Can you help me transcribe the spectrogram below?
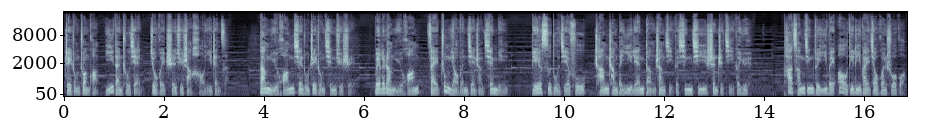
这种状况一旦出现，就会持续上好一阵子。当女皇陷入这种情绪时，为了让女皇在重要文件上签名，别斯杜杰夫常常得一连等上几个星期甚至几个月。他曾经对一位奥地利外交官说过，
